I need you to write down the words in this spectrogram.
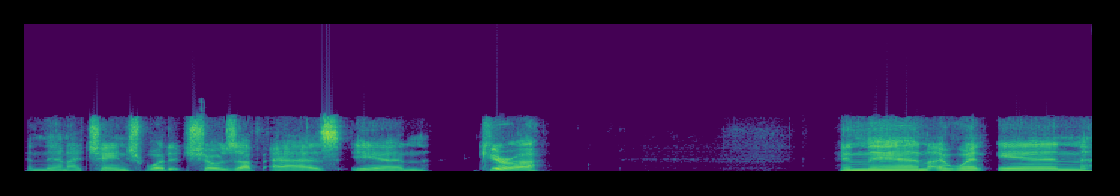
and then I changed what it shows up as in Cura. And then I went in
